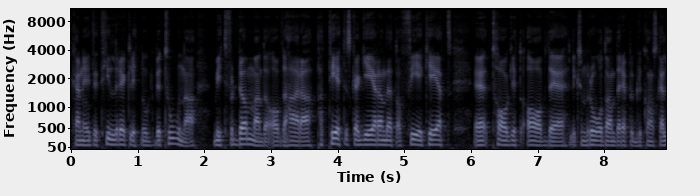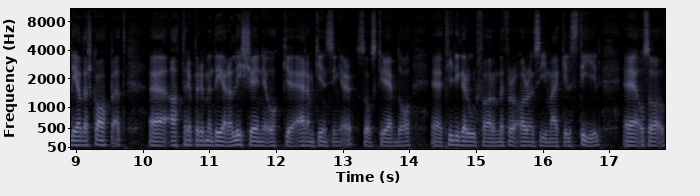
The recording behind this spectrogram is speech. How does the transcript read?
kan jag inte tillräckligt nog betona mitt fördömande av det här patetiska agerandet av feghet eh, taget av det liksom rådande republikanska ledarskapet eh, att reprimendera Liz Cheney och eh, Adam Kinzinger så skrev då eh, tidigare ordförande för RNC Michael Steele eh, och så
